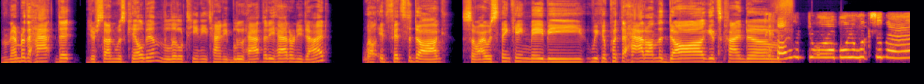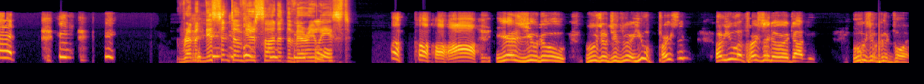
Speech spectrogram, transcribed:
remember the hat that your son was killed in? The little teeny tiny blue hat that he had when he died? Well, it fits the dog. So I was thinking maybe we could put the hat on the dog. It's kind of How adorable he looks in that. Reminiscent of your son at the very least. yes, you do. Who's a, are you a person? Are you a person or a doggy? Who's a good boy?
